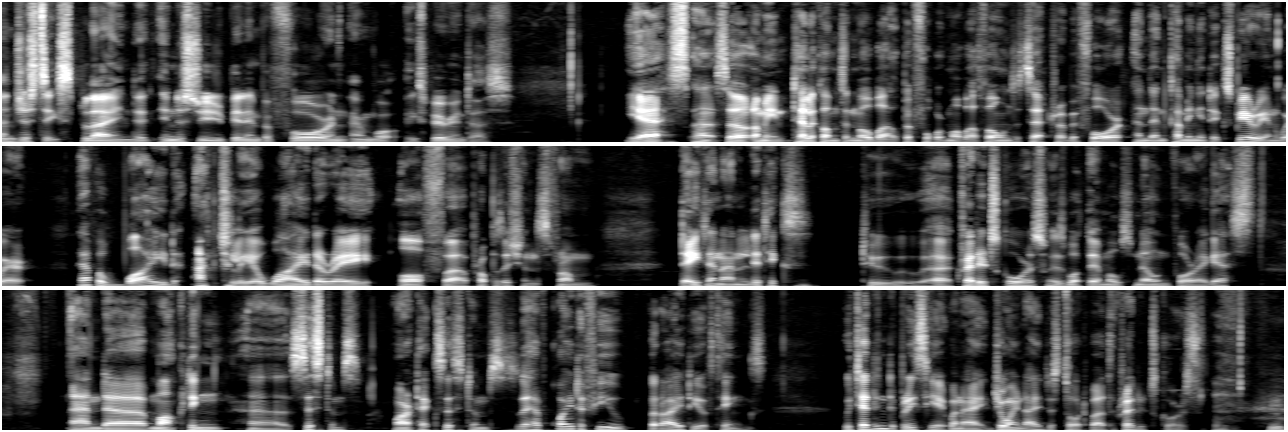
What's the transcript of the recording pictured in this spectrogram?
And just explain the industry you've been in before and, and what Experian does. Yes. Uh, so, I mean, telecoms and mobile before, mobile phones, etc. before, and then coming into Experian where they have a wide, actually, a wide array of uh, propositions from data and analytics to uh, credit scores is what they're most known for, I guess, and uh, marketing uh, systems, Martech systems. So they have quite a few variety of things, which I didn't appreciate when I joined. I just thought about the credit scores, Mhm.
